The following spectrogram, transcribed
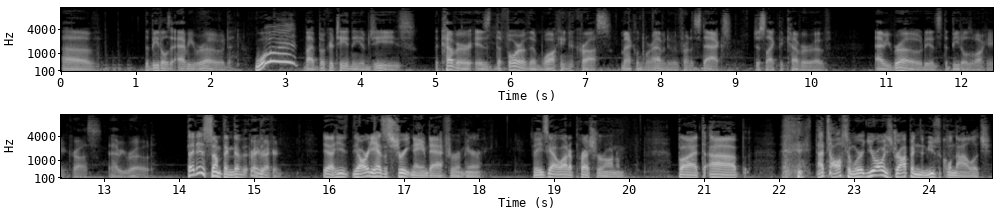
of the Beatles' Abbey Road what? by Booker T and the MGs. The cover is the four of them walking across McLemore Avenue in front of Stax, just like the cover of Abbey Road is the Beatles walking across Abbey Road. That is something. The, Great the- record. Yeah, he, he already has a street named after him here, so he's got a lot of pressure on him. But uh, that's awesome. We're, you're always dropping the musical knowledge.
